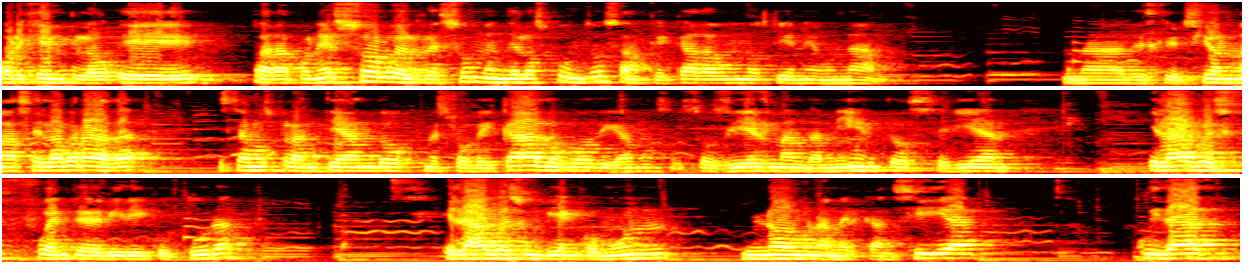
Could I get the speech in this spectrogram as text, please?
por ejemplo, eh, para poner solo el resumen de los puntos, aunque cada uno tiene una, una descripción más elaborada, estamos planteando nuestro decálogo, digamos, esos diez mandamientos serían, el agua es fuente de vida y cultura, el agua es un bien común, no una mercancía, cuidad,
